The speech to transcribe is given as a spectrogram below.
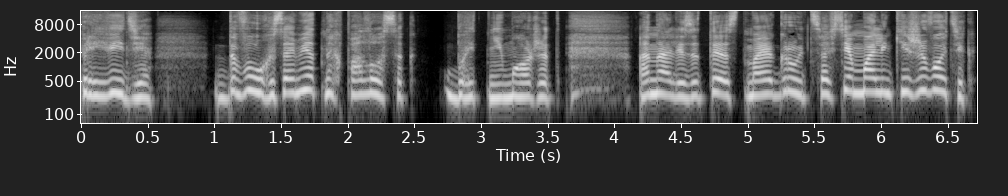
при виде двух заметных полосок. Быть не может. Анализы, тест, моя грудь, совсем маленький животик.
